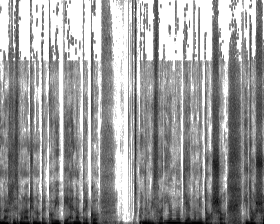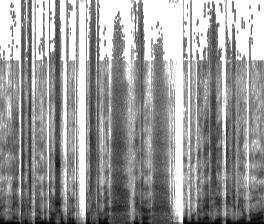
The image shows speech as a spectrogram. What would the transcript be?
Našli smo načina preko VPN-a, preko drugi stvari i onda odjednom je došao. I došao je Netflix pa je onda došao pored, posle toga neka uboga verzija HBO Go-a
